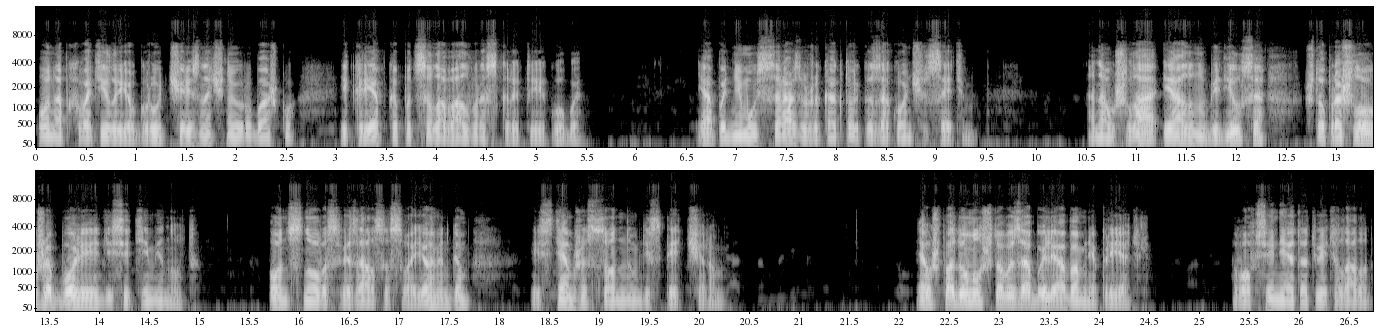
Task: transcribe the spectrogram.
Он обхватил ее грудь через ночную рубашку и крепко поцеловал в раскрытые губы. Я поднимусь сразу же, как только закончу с этим. Она ушла, и Аллан убедился, что прошло уже более десяти минут. Он снова связался с Вайомингом, и с тем же сонным диспетчером. Я уж подумал, что вы забыли обо мне, приятель. Вовсе нет, ответил Аллан.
